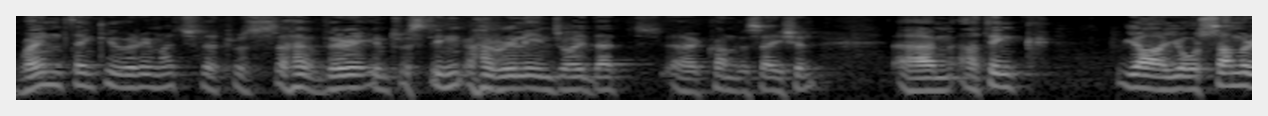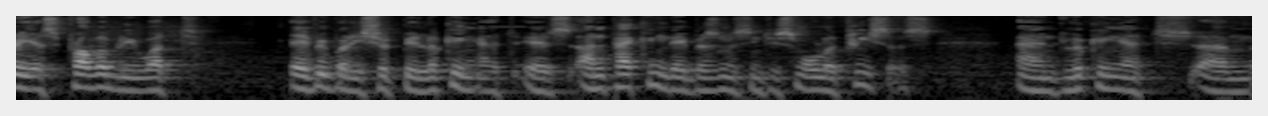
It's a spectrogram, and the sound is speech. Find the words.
Wayne, thank you very much. That was uh, very interesting. I really enjoyed that uh, conversation. Um, I think, yeah, your summary is probably what everybody should be looking at is unpacking their business into smaller pieces and looking at um,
